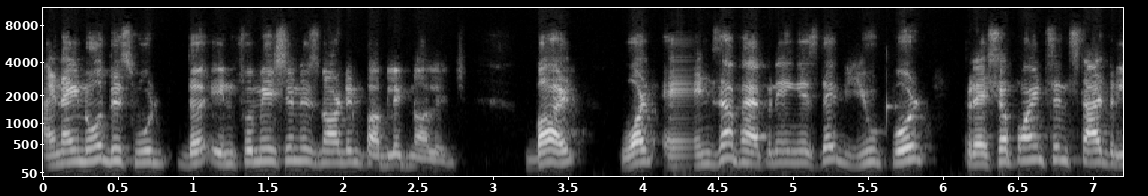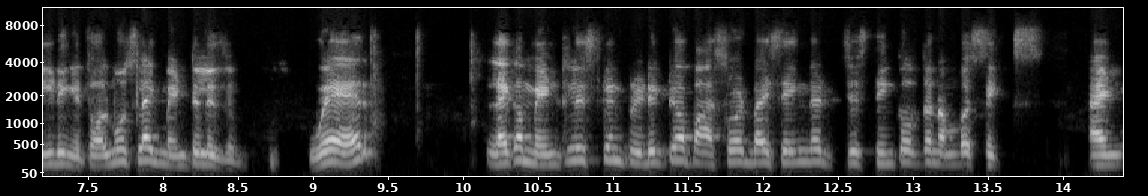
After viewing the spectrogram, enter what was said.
And i know this would the information is not in public knowledge but what ends up happening is that you put pressure points and start reading. It's almost like mentalism where like a mentalist can predict your password by saying that just think of the number six and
